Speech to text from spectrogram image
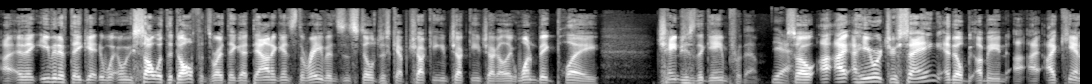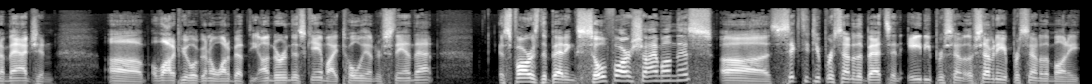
I, think even if they get, and we saw it with the Dolphins, right? They got down against the Ravens and still just kept chucking and chucking and chucking. Like one big play changes the game for them. Yeah. So I, I hear what you're saying, and they'll. Be, I mean, I, I can't imagine uh, a lot of people are going to want to bet the under in this game. I totally understand that. As far as the betting so far, Scheim, on this, uh, 62% of the bets and 80% or 78% of the money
